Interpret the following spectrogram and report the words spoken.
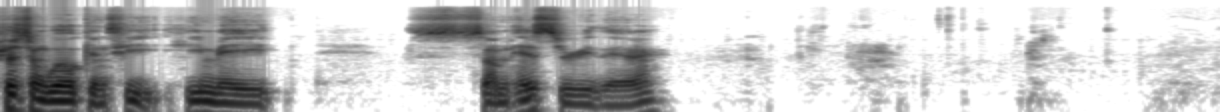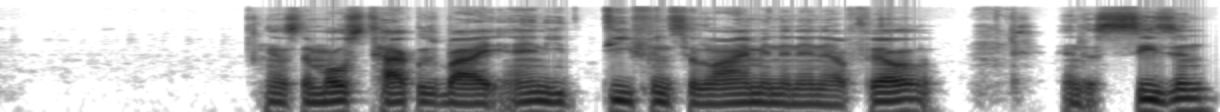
Christian Wilkins, he he made some history there. He has the most tackles by any defensive lineman in NFL in the season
